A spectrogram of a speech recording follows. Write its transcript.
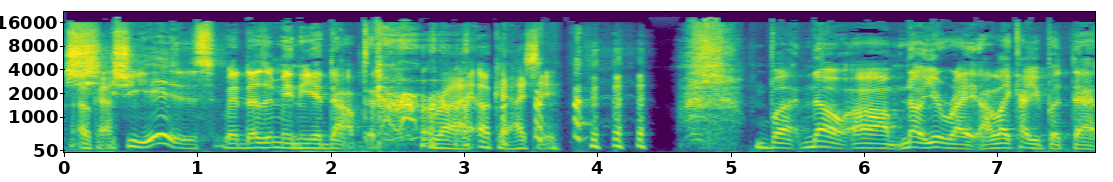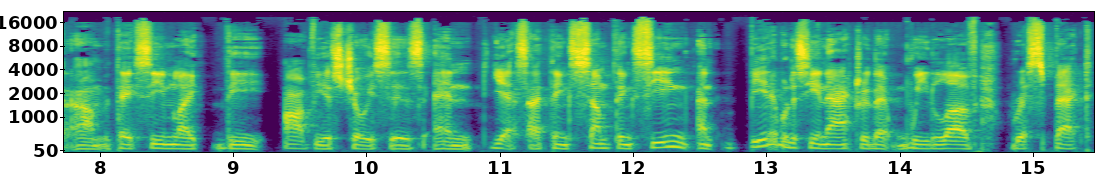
She- okay. She is, but it doesn't mean he adopted her. Right. Okay. I see. But no, um, no, you're right. I like how you put that. Um, they seem like the obvious choices, and yes, I think something seeing and being able to see an actor that we love, respect,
